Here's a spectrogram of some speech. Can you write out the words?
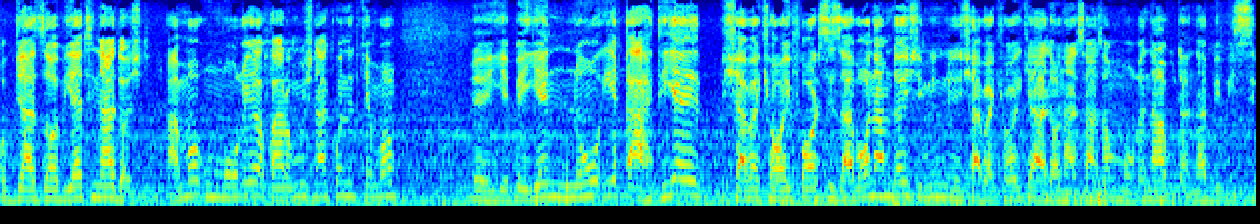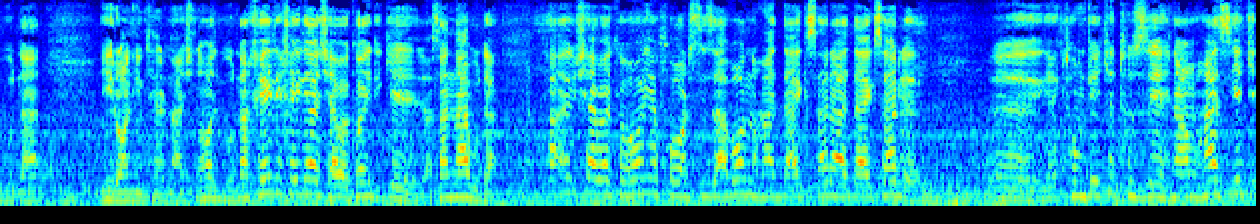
خب جذابیتی نداشت. اما اون موقع فراموش نکنید که ما به یه نوعی قحطی شبکه های فارسی زبان هم داشتیم. این شبکه هایی که الان هستن اصلا اون موقع نبودن. نه بی بی سی بود نه ایران اینترنشنال بود نه خیلی خیلی از شبکه های دیگه اصلا نبودن. شبکه های فارسی زبان حد اکثر حد اکثر یک تونجایی که تو ذهنم هست یک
